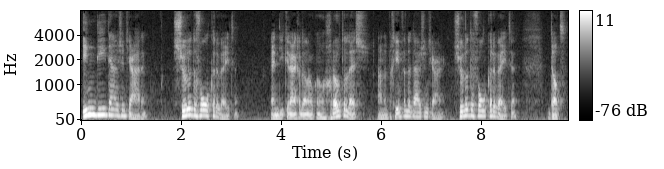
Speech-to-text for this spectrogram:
In die duizend jaren zullen de volkeren weten, en die krijgen dan ook een grote les aan het begin van de duizend jaar, zullen de volkeren weten dat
